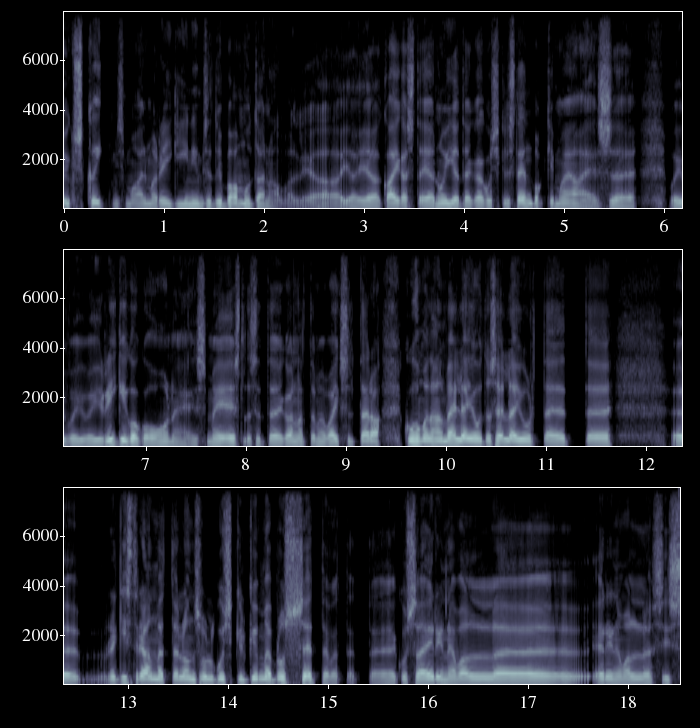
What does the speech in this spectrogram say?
ükskõik mis maailma riigi inimesed juba ammu tänaval ja, ja, ja kaikaste ja nuiadega kuskil Stenbocki maja ees või, või, või Riigikogu hoone ees, meie eestlased kannatame vaikselt ära. kuhu ma tahan välja jõuda selle juurde, et registri andmetel on sul kuskil kümme pluss ettevõtet, äh, kus sa erineval, äh, erineval siis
